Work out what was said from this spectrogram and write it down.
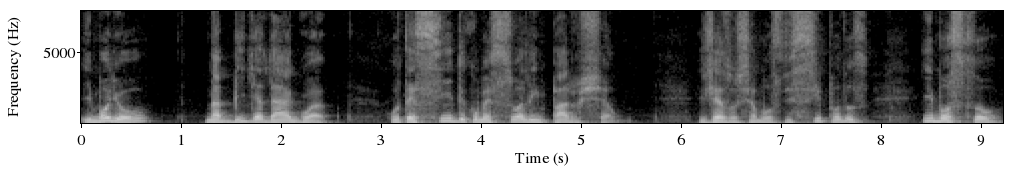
E molhou na bilha d'água o tecido começou a limpar o chão. Jesus chamou os discípulos e mostrou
